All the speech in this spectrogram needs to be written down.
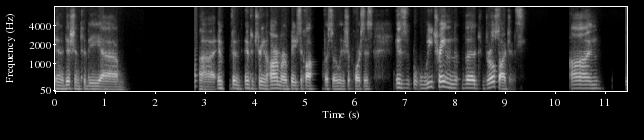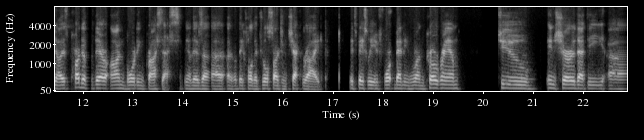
in addition to the um, uh, infantry and armor basic officer leadership courses is we train the drill sergeants on you know as part of their onboarding process. You know there's a, a they call the drill sergeant check ride. It's basically a fort benning run program to ensure that the uh,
